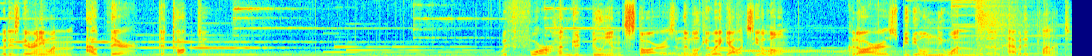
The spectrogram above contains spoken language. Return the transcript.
But is there anyone out there to talk to? With 400 billion stars in the Milky Way galaxy alone, could ours be the only one with an inhabited planet?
